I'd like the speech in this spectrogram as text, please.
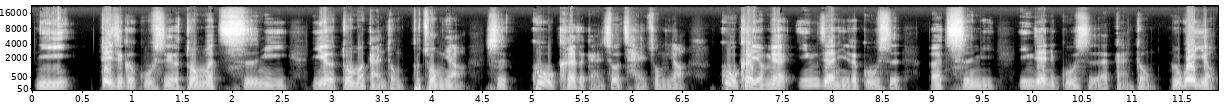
你对这个故事有多么痴迷，你有多么感动不重要，是顾客的感受才重要。顾客有没有因着你的故事而痴迷，因着你的故事而感动？如果有，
